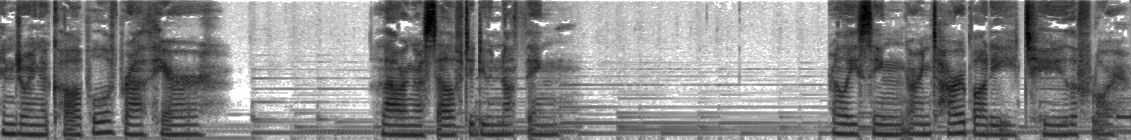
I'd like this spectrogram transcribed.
Enjoying a couple of breaths here, allowing ourselves to do nothing, releasing our entire body to the floor.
